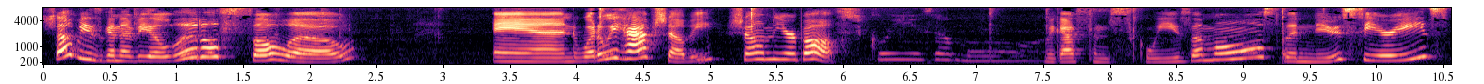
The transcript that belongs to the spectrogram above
Shelby's going to be a little solo. And what do we have, Shelby? Show them your ball. Surprizamal. We got some Surprizamals, the new series.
